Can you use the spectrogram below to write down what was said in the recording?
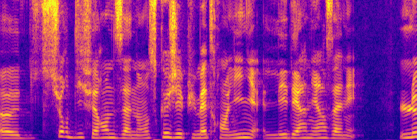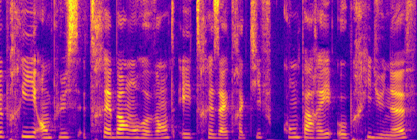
euh, sur différentes annonces que j'ai pu mettre en ligne les dernières années. Le prix en plus très bas en revente est très attractif comparé au prix du neuf,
